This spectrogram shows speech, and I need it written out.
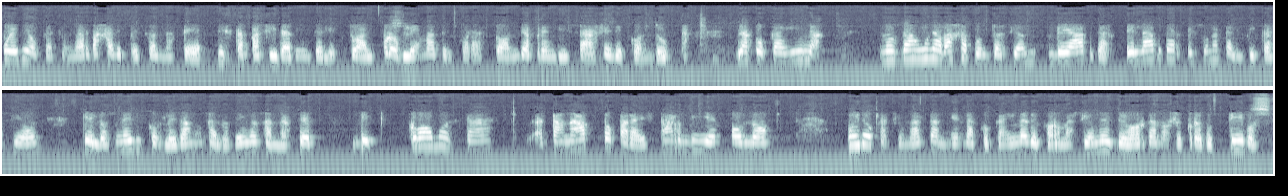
puede ocasionar baja de peso al nacer, discapacidad intelectual, problemas del corazón, de aprendizaje, de conducta. La cocaína nos da una baja puntuación de ABGAR. El ABGAR es una calificación que los médicos le damos a los niños al nacer de cómo está tan apto para estar bien o no. Puede ocasionar también la cocaína deformaciones de órganos reproductivos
